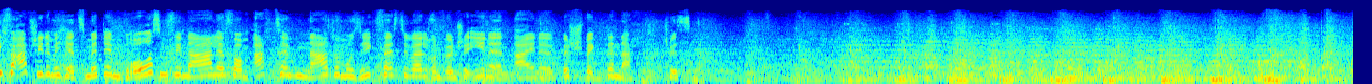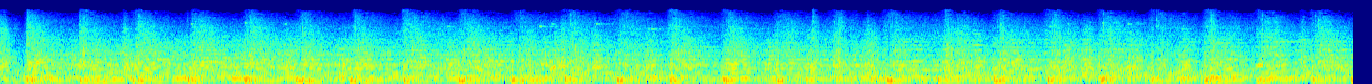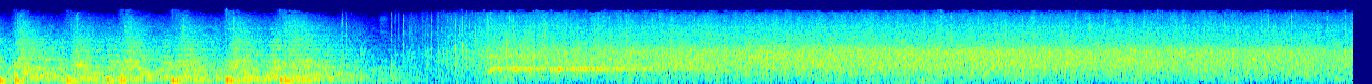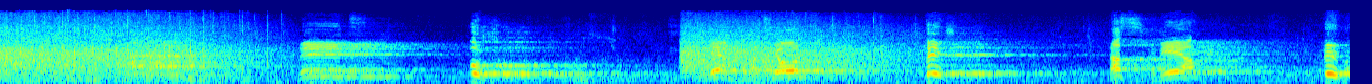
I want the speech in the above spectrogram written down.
Ich verabschiede mich jetzt mit dem großen Finale vom 18. NATO Musikfestival und wünsche Ihnen eine beschwingte Nacht. Tschüss. das Gewehr über.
